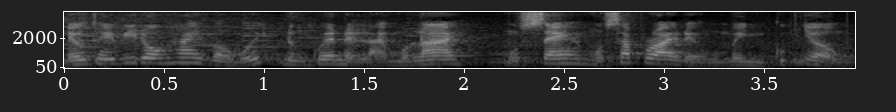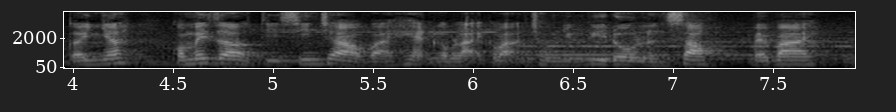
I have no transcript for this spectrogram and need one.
nếu thấy video hay và bổ ích đừng quên để lại một like, một share, một subscribe để mình cũng nhờ ủng kênh nhé. Còn bây giờ thì xin chào và hẹn gặp lại các bạn trong những video lần sau. Bye bye.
